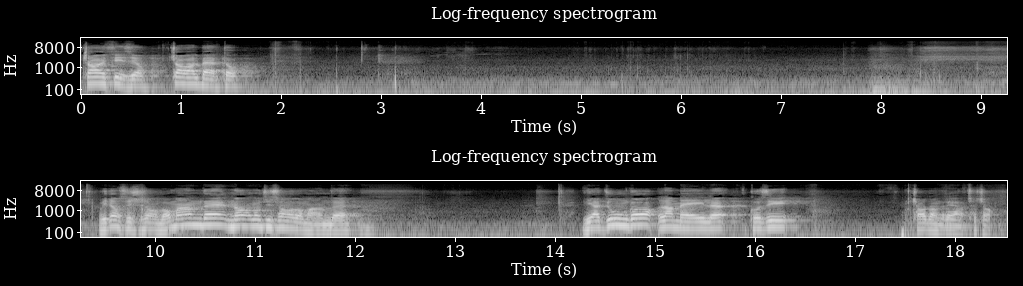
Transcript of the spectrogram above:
Ciao Efisio. Ciao Alberto. Vediamo se ci sono domande. No, non ci sono domande. Vi aggiungo la mail così Ciao da Andrea, ciao ciao.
